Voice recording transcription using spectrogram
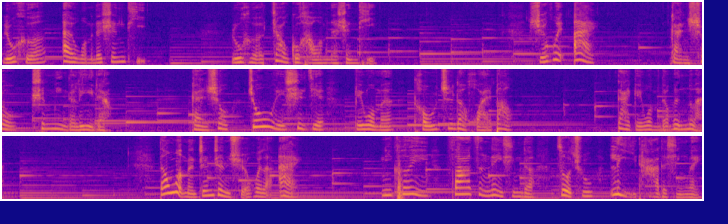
如何爱我们的身体，如何照顾好我们的身体。学会爱，感受生命的力量，感受周围世界给我们投之的怀抱，带给我们的温暖。当我们真正学会了爱，你可以发自内心的做出利他的行为，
